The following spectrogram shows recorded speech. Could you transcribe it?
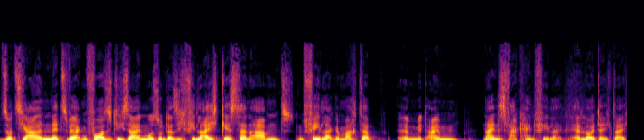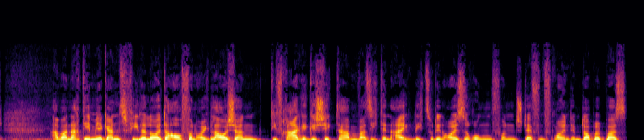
sozialen Netzwerken vorsichtig sein muss und dass ich vielleicht gestern Abend einen Fehler gemacht habe äh, mit einem. Nein, es war kein Fehler, erläutere ich gleich. Aber nachdem mir ganz viele Leute auch von euch Lauschern die Frage geschickt haben, was ich denn eigentlich zu den Äußerungen von Steffen Freund im Doppelpass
